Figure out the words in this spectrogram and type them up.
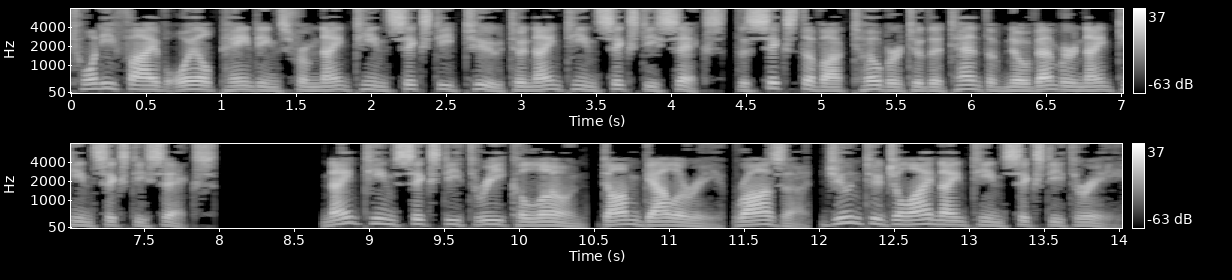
25 oil paintings from 1962 to 1966, 6 October to 10 November 1966. 1963 Cologne, Dom Gallery, Raza, June to July 1963.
